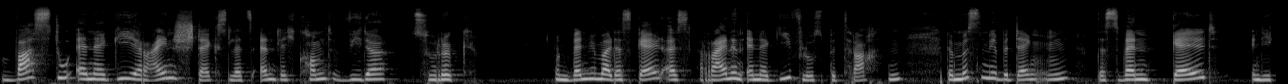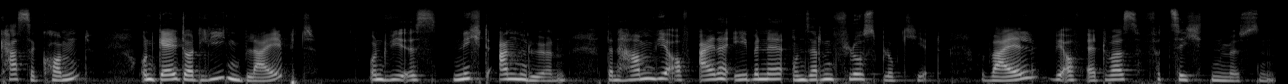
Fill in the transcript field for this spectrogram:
was du Energie reinsteckst, letztendlich kommt wieder zurück. Und wenn wir mal das Geld als reinen Energiefluss betrachten, dann müssen wir bedenken, dass wenn Geld in die Kasse kommt und Geld dort liegen bleibt und wir es nicht anrühren, dann haben wir auf einer Ebene unseren Fluss blockiert, weil wir auf etwas verzichten müssen.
